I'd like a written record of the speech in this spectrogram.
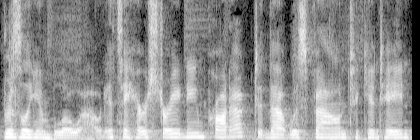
Brazilian Blowout. It's a hair straightening product that was found to contain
